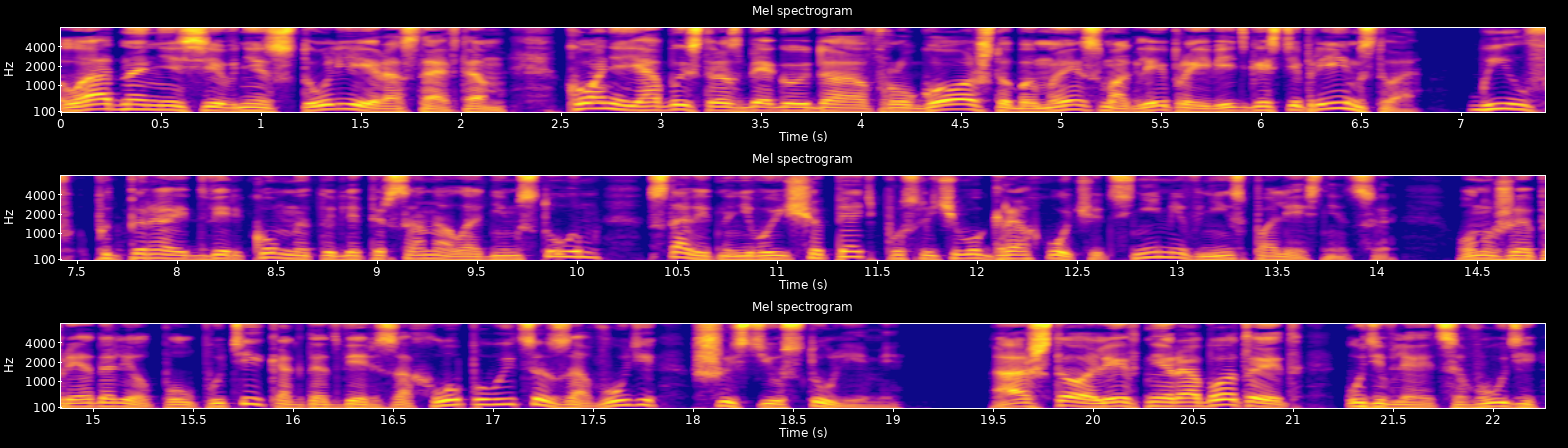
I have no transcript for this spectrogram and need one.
«Ладно, неси вниз стулья и расставь там. Кони, я быстро сбегаю до Фруго, чтобы мы смогли проявить гостеприимство». Уилф подпирает дверь комнаты для персонала одним стулом, ставит на него еще пять, после чего грохочет с ними вниз по лестнице. Он уже преодолел полпути, когда дверь захлопывается за Вуди шестью стульями. «А что, лифт не работает?» — удивляется Вуди,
